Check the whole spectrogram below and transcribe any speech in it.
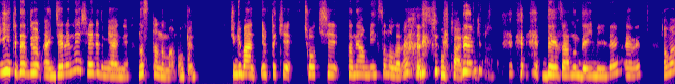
İyi ki de diyorum yani Ceren'e şey dedim yani nasıl tanımam o gün. Çünkü ben yurttaki çoğu kişi tanıyan bir insan olarak dedim ki Beyza'nın deyimiyle evet. Ama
